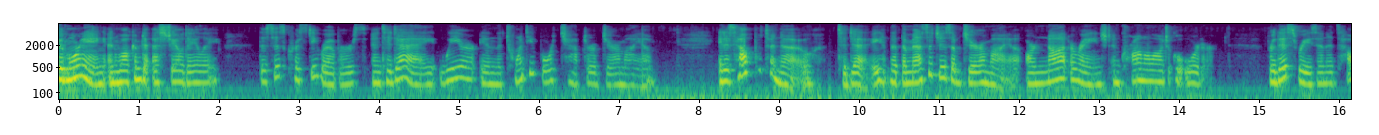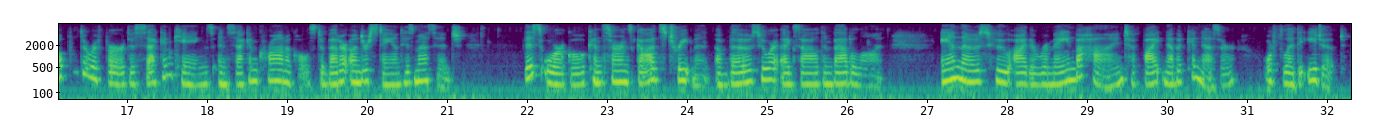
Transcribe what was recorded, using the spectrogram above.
Good morning and welcome to SJL Daily. This is Kristie Robers, and today we are in the 24th chapter of Jeremiah. It is helpful to know today that the messages of Jeremiah are not arranged in chronological order. For this reason, it's helpful to refer to 2 Kings and 2 Chronicles to better understand his message. This oracle concerns God's treatment of those who are exiled in Babylon and those who either remained behind to fight Nebuchadnezzar or fled to Egypt.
